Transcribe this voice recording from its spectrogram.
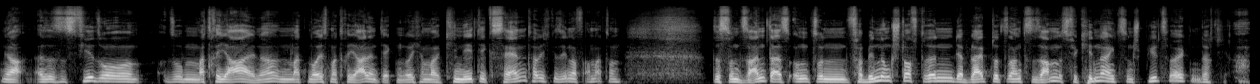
Ja, also es ist viel so, so Material, ne? ein neues Material entdecken. Ich habe mal Kinetic Sand, habe ich gesehen auf Amazon. Das ist so ein Sand, da ist irgend so ein Verbindungsstoff drin, der bleibt sozusagen zusammen, ist für Kinder eigentlich so ein Spielzeug. Und dachte ich, ah,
